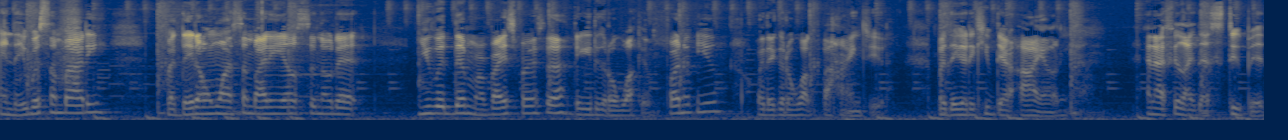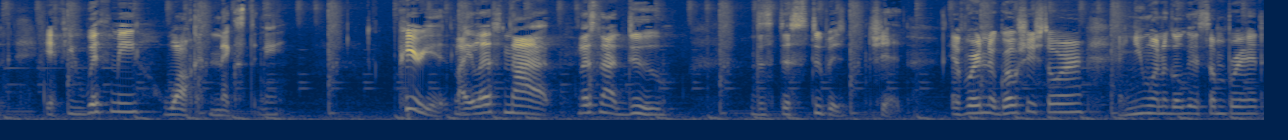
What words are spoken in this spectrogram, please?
and they with somebody, but they don't want somebody else to know that you with them or vice versa, they're either gonna walk in front of you or they're gonna walk behind you. But they gotta keep their eye on you. And I feel like that's stupid. If you with me, walk next to me. Period. Like let's not let's not do this this stupid shit. If we're in the grocery store and you want to go get some bread,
